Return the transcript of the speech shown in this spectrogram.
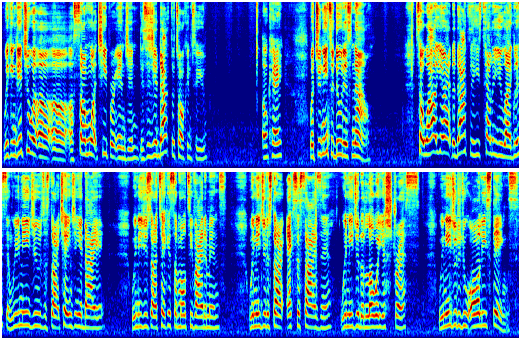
We can get you a, a, a somewhat cheaper engine. This is your doctor talking to you. Okay? But you need to do this now. So while you're at the doctor, he's telling you, like, listen, we need you to start changing your diet. We need you to start taking some multivitamins. We need you to start exercising. We need you to lower your stress. We need you to do all these things.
